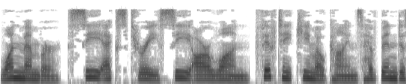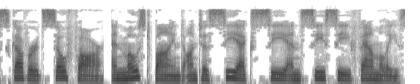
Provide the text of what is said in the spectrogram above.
one member, CX3CR1. 50 chemokines have been discovered so far, and most bind onto CXC and CC families.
